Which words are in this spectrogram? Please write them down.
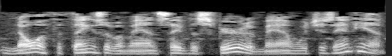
knoweth the things of a man save the spirit of man which is in him?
